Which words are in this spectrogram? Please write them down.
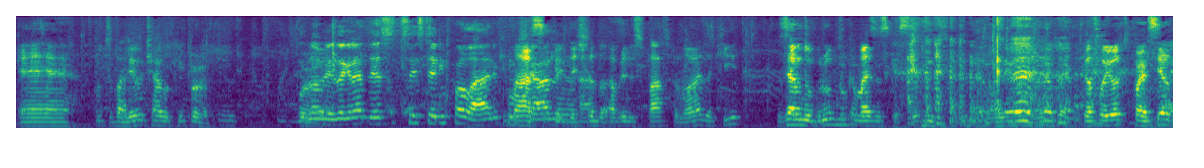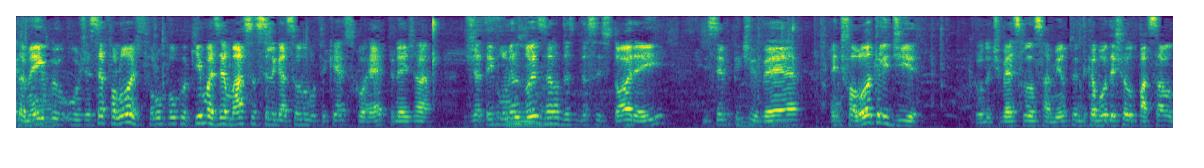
É, putz, valeu, Thiago, aqui por. Por uma vez agradeço vocês terem colado e Que massa, confiado. que na deixando, abrindo espaço pra nós aqui. Zero no grupo, nunca mais esquecer. Valeu, valeu, cara. Já foi outro parceiro também. O o GC falou, a gente falou um pouco aqui, mas é massa essa ligação do Multicast com o rap, né? Já, já tem pelo menos dois anos dessa história aí. E sempre que tiver. A gente falou aquele dia, quando tivesse lançamento, a gente acabou deixando passar o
